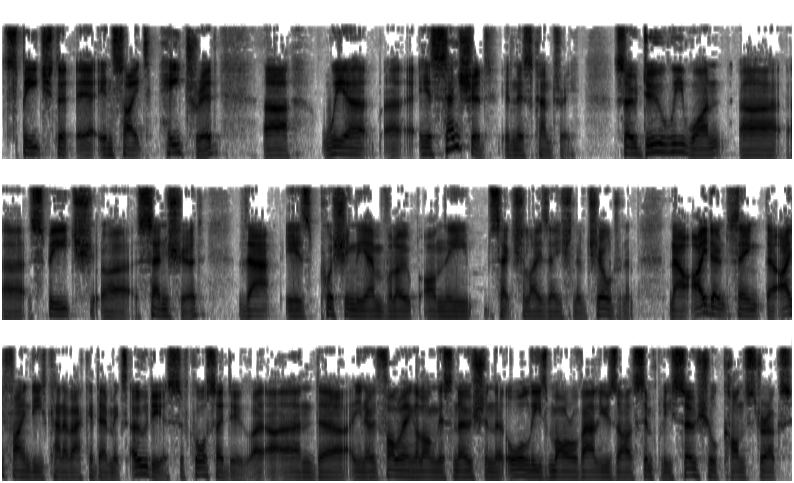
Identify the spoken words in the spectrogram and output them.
speech that uh, incites hatred. Uh, we are uh, is censured in this country. So, do we want uh, uh, speech uh, censured that is pushing the envelope on the sexualization of children? Now, I don't think that I find these kind of academics odious. Of course, I do. and uh, you know, following along this notion that all these moral values are simply social constructs.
